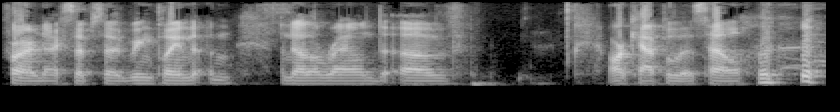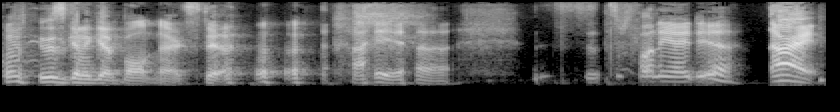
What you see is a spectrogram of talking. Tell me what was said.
for our next episode. We can play an- another round of our capitalist hell. Who's gonna get bought next? Yeah. I, uh, it's, it's a funny idea. All right,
